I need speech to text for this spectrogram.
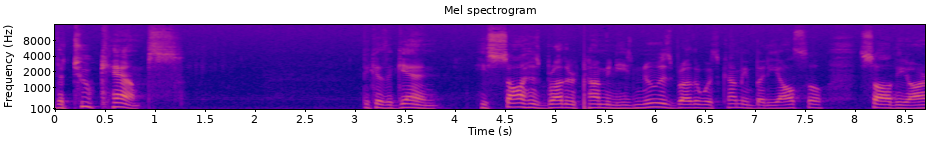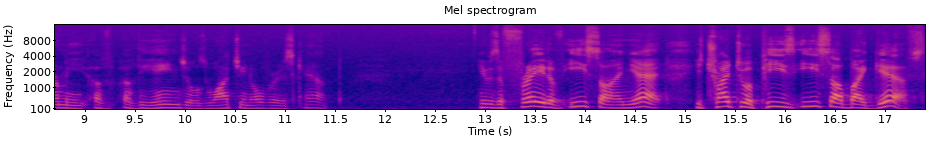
the two camps. Because again, he saw his brother coming. He knew his brother was coming, but he also saw the army of, of the angels watching over his camp. He was afraid of Esau, and yet he tried to appease Esau by gifts.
